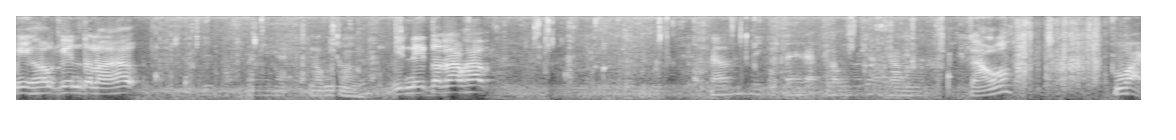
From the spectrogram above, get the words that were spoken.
มีของกินตลอดครับ ยินดีต้อนรับครับแล้วนี่แต่ลงมาจากลำเดี๋ยวด้วย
